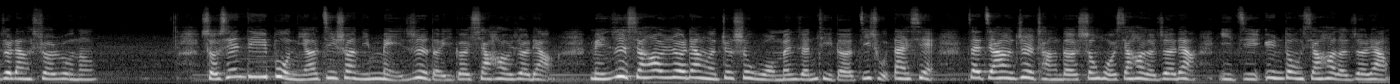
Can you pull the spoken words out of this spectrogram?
热量摄入呢？首先，第一步你要计算你每日的一个消耗热量。每日消耗热量呢，就是我们人体的基础代谢，再加上日常的生活消耗的热量，以及运动消耗的热量，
